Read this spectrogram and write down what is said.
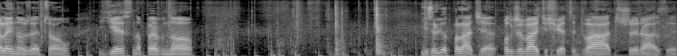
kolejną rzeczą jest na pewno jeżeli odpalacie, podgrzewajcie świecę 2-3 razy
